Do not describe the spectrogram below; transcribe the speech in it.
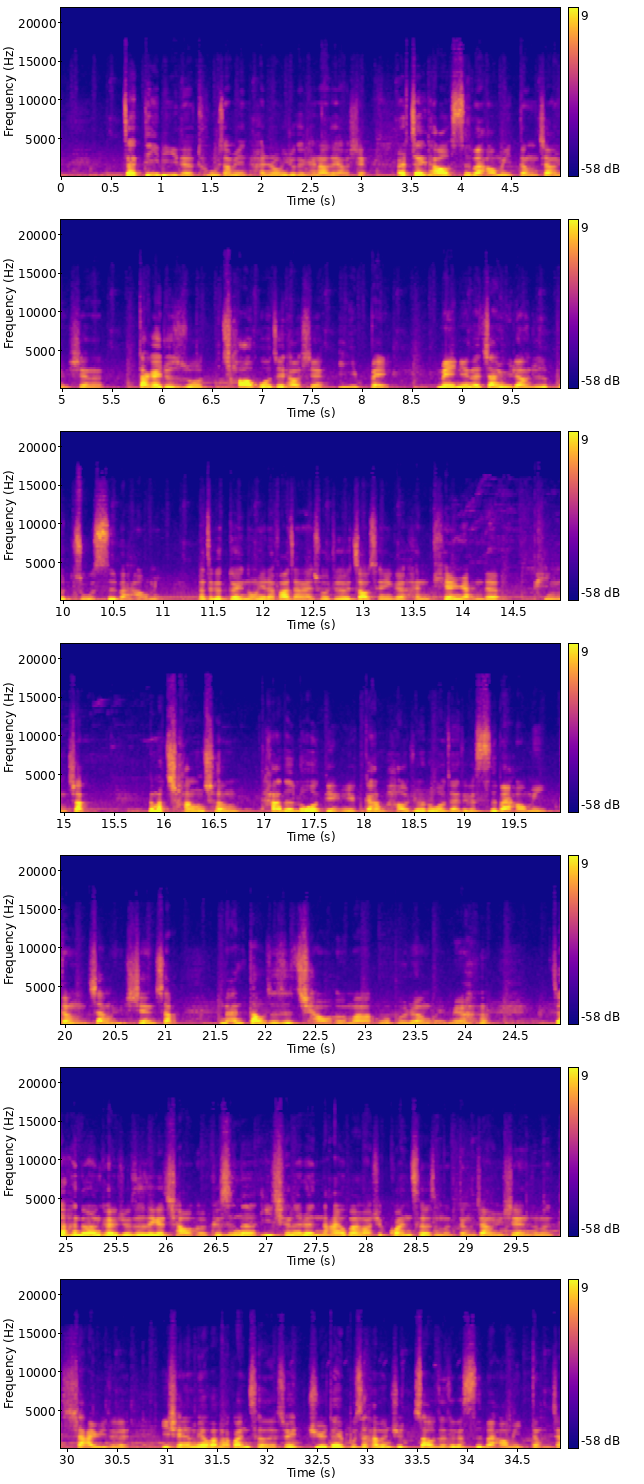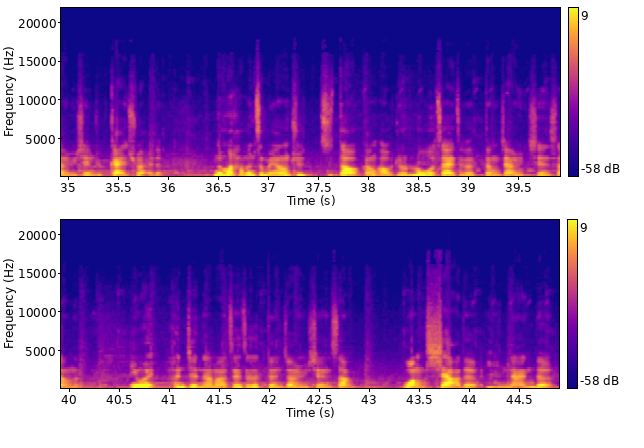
在地理的图上面很容易就可以看到这条线，而这条四百毫米等降雨线呢，大概就是说超过这条线以北，每年的降雨量就是不足四百毫米。那这个对农业的发展来说，就会造成一个很天然的屏障。那么长城它的落点也刚好就落在这个四百毫米等降雨线上，难道这是巧合吗？我不认为，没有。这很多人可能觉得这是一个巧合，可是呢，以前的人哪有办法去观测什么等降雨线、什么下雨这个，以前没有办法观测的，所以绝对不是他们去照着这个四百毫米等降雨线去盖出来的。那么他们怎么样去知道刚好就落在这个等降雨线上呢？因为很简单嘛，在这个等降雨线上往下的以南的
